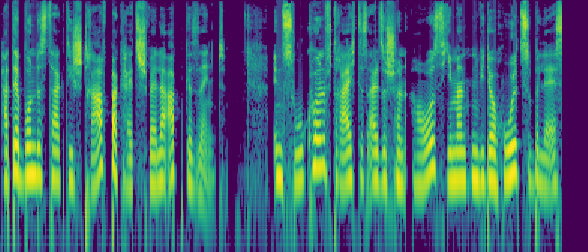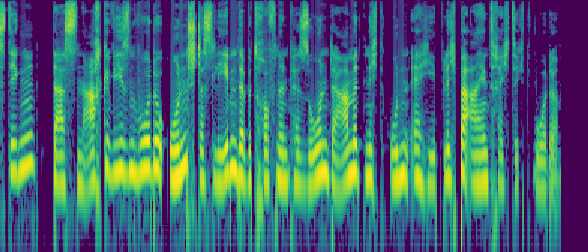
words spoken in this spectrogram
hat der Bundestag die Strafbarkeitsschwelle abgesenkt. In Zukunft reicht es also schon aus, jemanden wiederholt zu belästigen, das nachgewiesen wurde und das Leben der betroffenen Person damit nicht unerheblich beeinträchtigt wurde.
